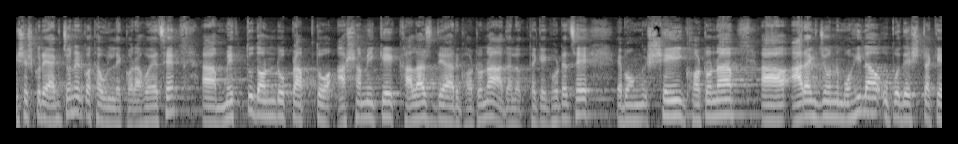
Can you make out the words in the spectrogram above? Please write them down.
বিশেষ করে একজনের কথা উল্লেখ করা হয়েছে মৃত্যুদণ্ডপ্রাপ্ত আসামিকে খালাস দেওয়ার ঘটনা আদালত থেকে ঘটেছে এবং সেই ঘটনা আরেকজন মহিলা উপদেষ্টাকে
